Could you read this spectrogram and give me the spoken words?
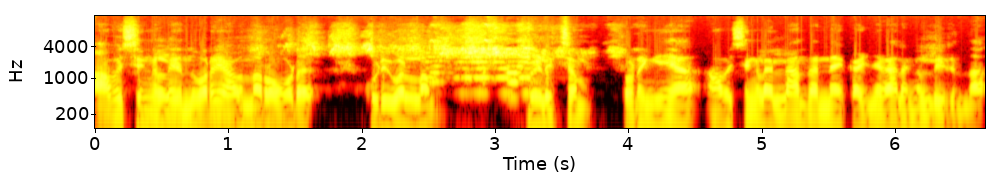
ആവശ്യങ്ങൾ എന്ന് പറയാവുന്ന റോഡ് കുടിവെള്ളം വെളിച്ചം തുടങ്ങിയ ആവശ്യങ്ങളെല്ലാം തന്നെ കഴിഞ്ഞ കാലങ്ങളിൽ ഇരുന്ന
